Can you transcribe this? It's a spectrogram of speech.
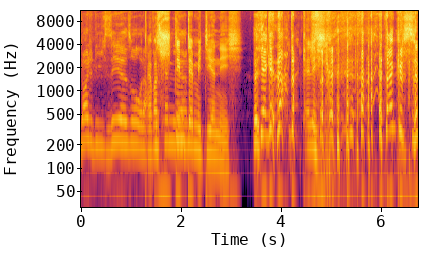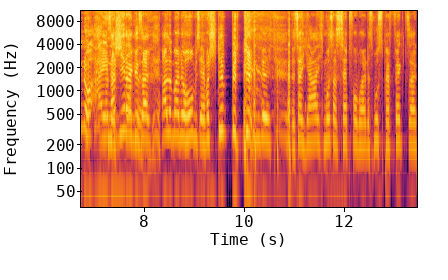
Leute, die ich sehe, so oder Ja, was stimmt denn mit dir nicht? Ja, genau, danke, Ehrlich. danke schön. Nur eine Das hat jeder Stunde. gesagt. Alle meine Homies, ey, was stimmt mit dir nicht? Ich sag, ja, ich muss das Set vorbereiten, das muss perfekt sein.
